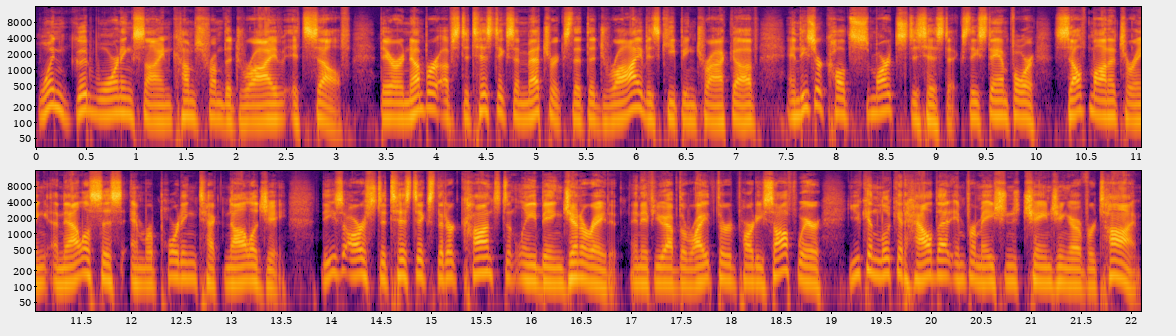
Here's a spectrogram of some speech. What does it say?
One good warning sign comes from the drive itself. There are a number of statistics and metrics that the drive is keeping track of, and these are called SMART statistics. They stand for Self Monitoring, Analysis, and Reporting Technology. These are statistics that are constantly being generated. And if you have the right third party software, you can look at how that information is changing over time.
